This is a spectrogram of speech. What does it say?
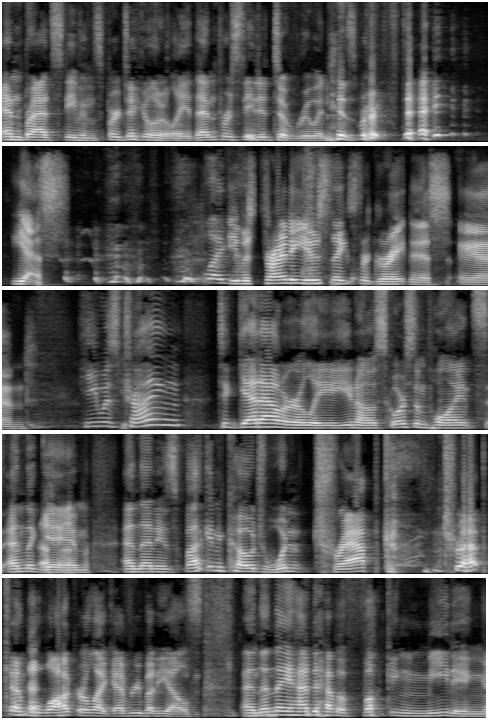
and Brad Stevens particularly then proceeded to ruin his birthday. yes, like he was trying to use things for greatness and he was trying to get out early, you know, score some points, end the uh-huh. game, and then his fucking coach wouldn't trap trap Kemba Walker like everybody else, and then mm-hmm. they had to have a fucking meeting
